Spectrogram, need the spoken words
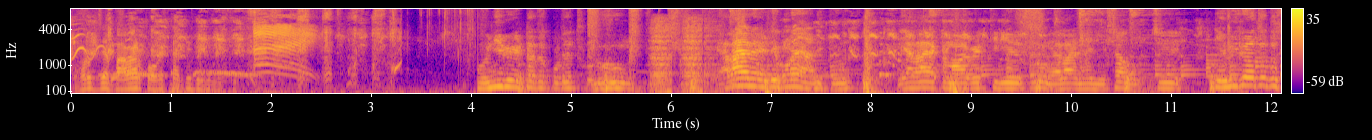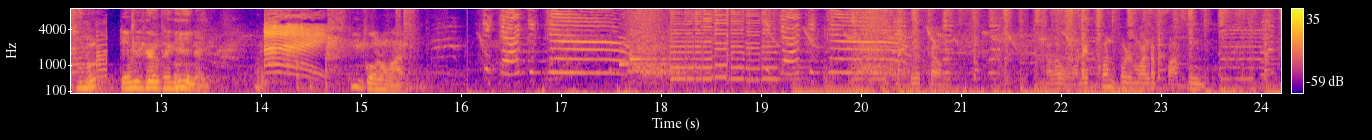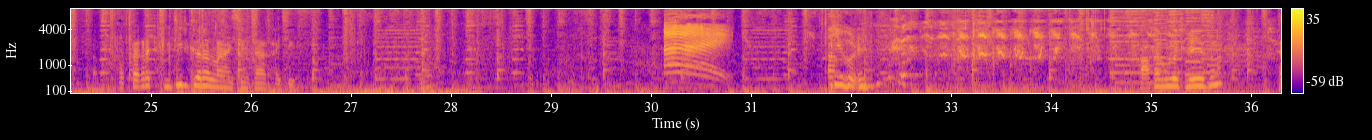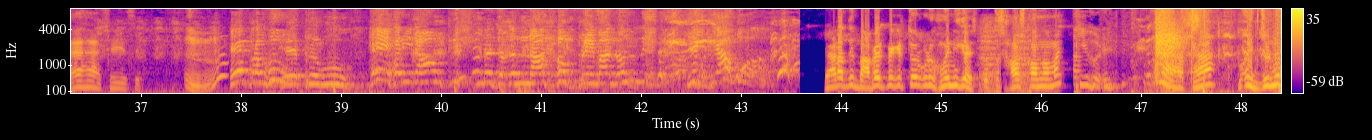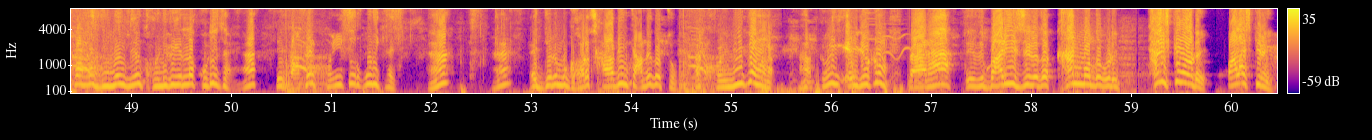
ঘর যা বাবার পকেটটাকে দেখে নিচ্ছি। খনি বিকেটটা তো কুটে থুলুম এলায় না এটি কোনো আনি কোনো এলায় একটা নয় বেড কিনে এনেছিলাম এলায় নাই নেশা হচ্ছে। টেবিল কেন তো শুনুন টেবিল কেন থেকেই নাই। কি করম আর? তাহলে অনেকক্ষণ পরে মালটা পাসেন সবটা করে কিটির করে লাগাইছে তা খাইতে পাতাগুলো খেয়েছে না হ্যাঁ হ্যাঁ সেই আছে हे प्रभु हे प्रभु हे हरि राम कृष्ण जगन्नाथ प्रेमानंद ये क्या हुआ বেটা তুই বাপের প্যাকেট চোর করে খনি খাস তোর তো সাহস কম না মাই হ্যাঁ ওই জন্য তো আমার দিনে দিনে খনি বিকেলা কুটে যায় হ্যাঁ এই বাপের খনি চোর করে খাই হ্যাঁ? হ্যাঁ? এর জন্য ঘর সারাদিন চাঁদে করছ। আর খনি পাবো না। হ্যাঁ, তুই এইরকম তুই বাড়ি এসেছিল তো খান বন্ধ করি থাকিস কিনে ওঠে? পালাস কিনে?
